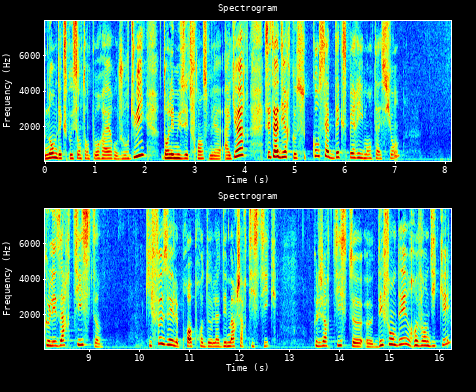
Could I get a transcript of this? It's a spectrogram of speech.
nombre d'expositions temporaires aujourd'hui, dans les musées de France, mais ailleurs. C'est-à-dire que ce concept d'expérimentation, que les artistes qui faisaient le propre de la démarche artistique, que les artistes euh, défendaient, revendiquaient,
